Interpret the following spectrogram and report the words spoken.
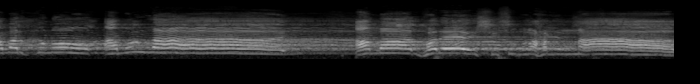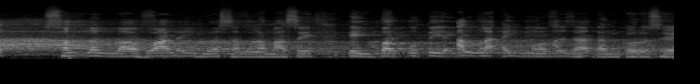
আমার কোনো আমল নাই। আমার ঘরে শিশু মোহাম্মদ সাল্লাল্লাহু আলাইহি ওয়াসাল্লাম আছে। এই বরকতে আল্লাহ এই মজেজা দান করেছে।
